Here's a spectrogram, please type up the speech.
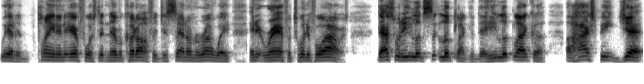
we had a plane in the Air Force that never cut off. It just sat on the runway and it ran for 24 hours. That's what he looks looked like today. He looked like a, a high-speed jet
